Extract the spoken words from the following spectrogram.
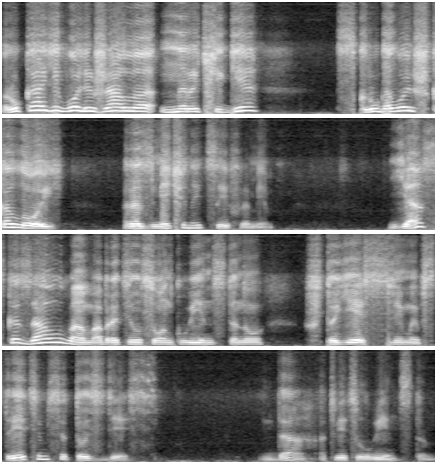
Рука его лежала на рычаге с круговой шкалой, размеченной цифрами. «Я сказал вам», — обратился он к Уинстону, — «что если мы встретимся, то здесь». «Да», — ответил Уинстон.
